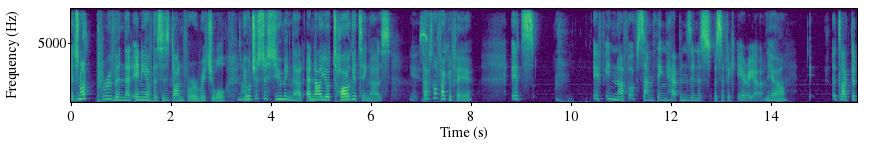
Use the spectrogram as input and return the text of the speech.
It's Yes. not proven that any of this is done for a ritual. No. You're just assuming that. And now you're targeting us. yes. That's not fucking fair. it's if enough of something happens in a specific area, Yeah. It's like the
